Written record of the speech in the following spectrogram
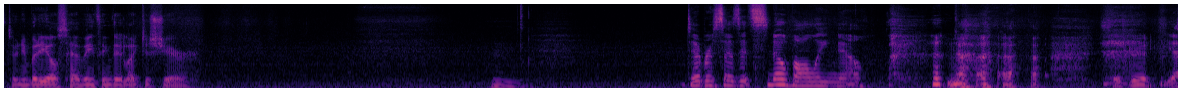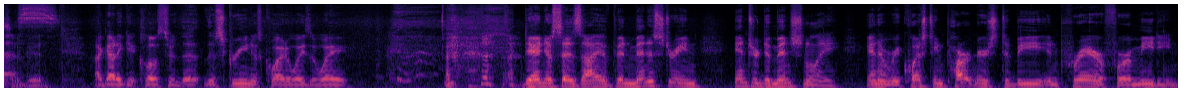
Does anybody else have anything they'd like to share? Hmm. Deborah says it's snowballing now. so good. Yes. So good. I got to get closer. The the screen is quite a ways away. Daniel says, "I have been ministering interdimensionally and am requesting partners to be in prayer for a meeting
